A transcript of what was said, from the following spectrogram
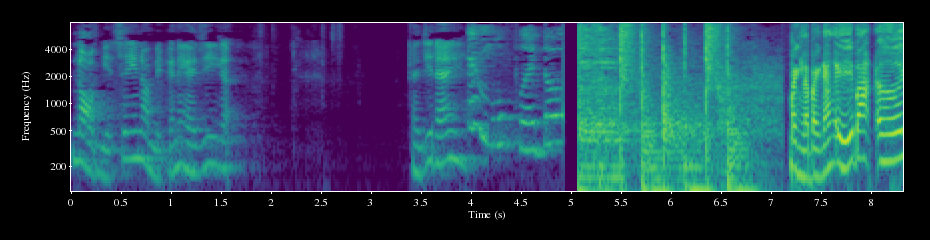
Nỏ biết sẽ đi nỏ biết cái này cái gì cả. Cái gì đây? Bánh là bánh đáng ế bạn ơi.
